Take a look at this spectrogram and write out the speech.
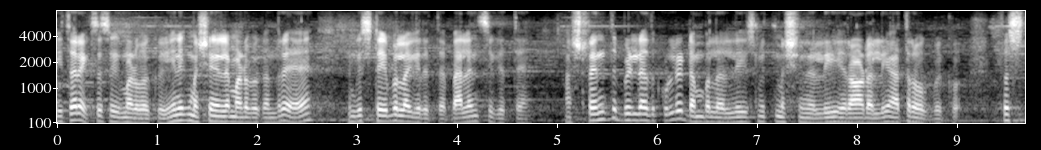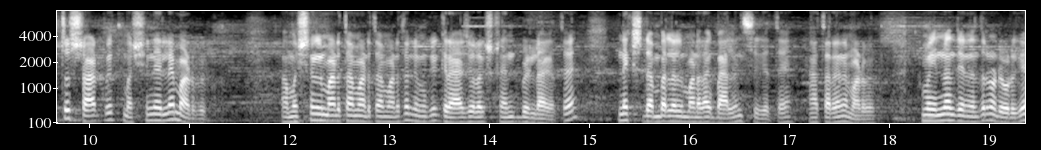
ಈ ಥರ ಎಕ್ಸಸೈಸ್ ಮಾಡಬೇಕು. ಏನಕ್ಕೆ ಮಷಿನಲ್ಲೇ ಮಾಡಬೇಕಂದ್ರೆ, ನಿಮಗೆ ಸ್ಟೇಬಲ್ ಆಗಿರುತ್ತೆ ಬ್ಯಾಲೆನ್ಸ್ ಸಿಗುತ್ತೆ. ಆ ಸ್ಟ್ರೆಂತ್ ಬಿಲ್ಡ್ ಆದ ಕೂಡಲೇ ಡಂಬಲಲ್ಲಿ ಸ್ಮಿತ್ ಮಷಿನಲ್ಲಿ ರಾಡಲ್ಲಿ ಆ ಥರ ಹೋಗಬೇಕು. ಫಸ್ಟು ಸ್ಟಾರ್ಟ್ ವಿತ್ ಮಷಿನಲ್ಲೇ ಮಾಡಬೇಕು. ಆ ಮಷಿನಲ್ಲಿ ಮಾಡ್ತಾ ಮಾಡ್ತಾ ಮಾಡ್ತಾ ನಿಮಗೆ ಗ್ರ್ಯಾಜುವಲಾಗಿ ಸ್ಟ್ರೆಂತ್ ಬಿಲ್ಡ್ ಆಗುತ್ತೆ. ನೆಕ್ಸ್ಟ್ ಡಂಬಲಲ್ಲಿ ಮಾಡಿದಾಗ ಬ್ಯಾಲೆನ್ಸ್ ಸಿಗುತ್ತೆ. ಆ ಥರನೇ ಮಾಡಬೇಕು. ಆಮೇಲೆ ಇನ್ನೊಂದು ಏನಂದ್ರೆ ನೋಡಿ ಹುಡುಗಿ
